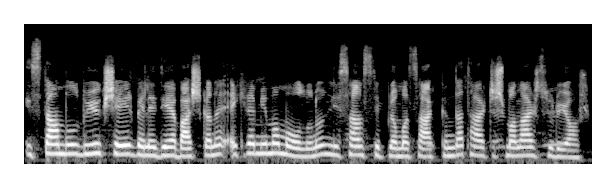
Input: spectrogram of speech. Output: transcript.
İstanbul Büyükşehir Belediye Başkanı Ekrem İmamoğlu'nun lisans diploması hakkında tartışmalar sürüyor.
